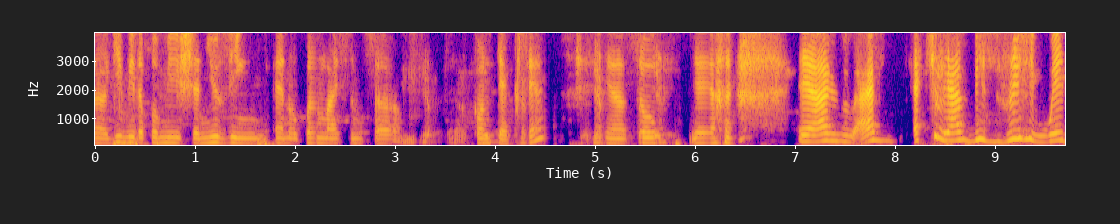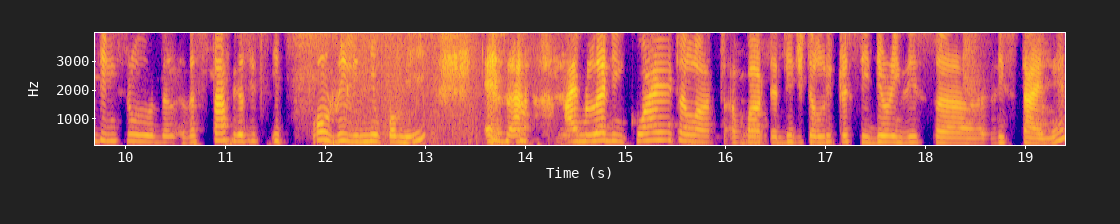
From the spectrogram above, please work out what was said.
uh, give me the permission using an open license um, yep. context. Yeah. Yep. Yeah. So yeah, yeah. I've, I've actually I've been really wading through the the stuff because it's it's all really new for me, and uh, I'm learning quite a lot about the digital literacy during this uh, this time. Yeah?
